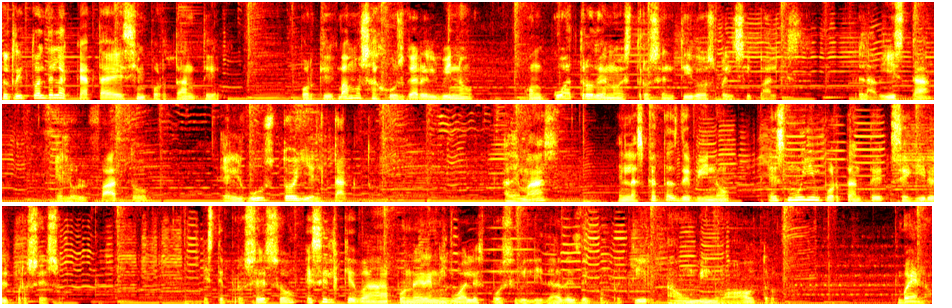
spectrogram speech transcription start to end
El ritual de la cata es importante porque vamos a juzgar el vino con cuatro de nuestros sentidos principales. La vista, el olfato, el gusto y el tacto. Además, en las catas de vino es muy importante seguir el proceso. Este proceso es el que va a poner en iguales posibilidades de competir a un vino o a otro. Bueno,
